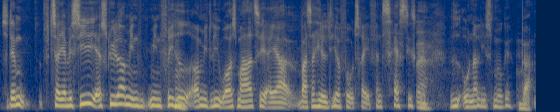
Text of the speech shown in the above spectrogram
Så, dem, så jeg vil sige, at jeg skylder min, min frihed mm. og mit liv også meget til, at jeg var så heldig at få tre fantastiske, ja. vidunderlige, smukke mm. børn.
